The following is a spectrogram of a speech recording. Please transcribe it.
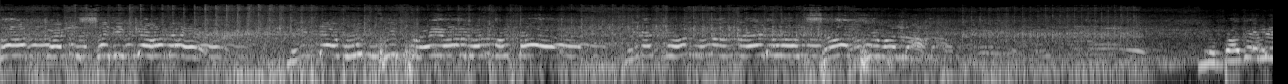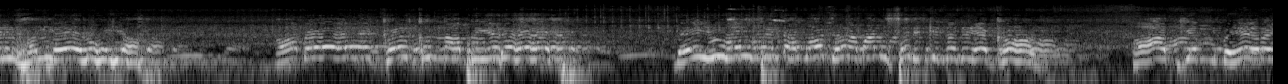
വാക്കനുസരിക്കാതെ നിന്റെ ബുദ്ധി പ്രയോഗം കൊണ്ട് നിനക്കൊന്നും നേടുവാൻ സാധ്യമല്ല. പകലിൽ ഹല്ലേലൂയ. അവനെ കേൾക്കുന്ന പ്രിയരെ വചനം അനുസരിക്കുന്നതിനേക്കാൾ ഭാഗ്യം വേറെ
